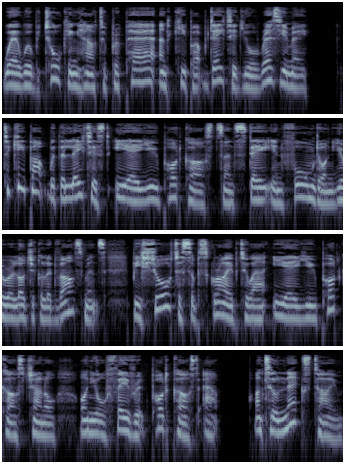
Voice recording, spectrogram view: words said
where we'll be talking how to prepare and keep updated your resume. To keep up with the latest EAU podcasts and stay informed on urological advancements, be sure to subscribe to our EAU podcast channel on your favorite podcast app. Until next time,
